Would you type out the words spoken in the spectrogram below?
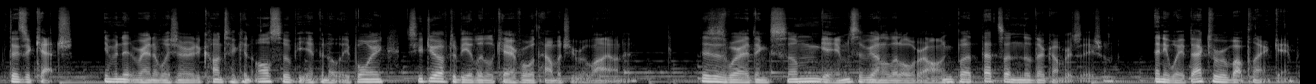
But there's a catch. Infinite randomly generated content can also be infinitely boring, so you do have to be a little careful with how much you rely on it. This is where I think some games have gone a little wrong, but that's another conversation. Anyway, back to Robot Plant Game.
